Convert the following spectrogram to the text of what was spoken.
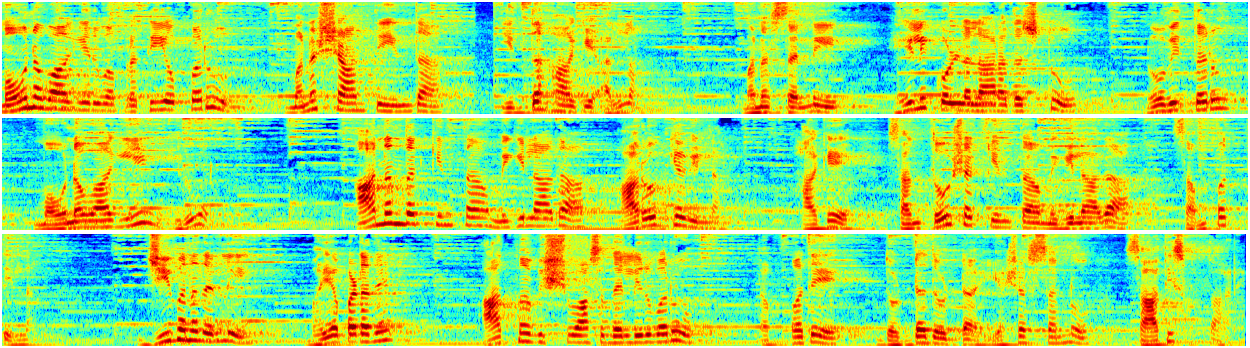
ಮೌನವಾಗಿರುವ ಪ್ರತಿಯೊಬ್ಬರೂ ಮನಃಶಾಂತಿಯಿಂದ ಇದ್ದ ಹಾಗೆ ಅಲ್ಲ. ಮನಸ್ಸಲ್ಲಿ ಹೇಳಿಕೊಳ್ಳಲಾರದಷ್ಟು ನೋವಿದ್ದರೂ ಮೌನವಾಗಿಯೇ ಇರುವರು. ಆನಂದಕ್ಕಿಂತ ಮಿಗಿಲಾದ ಆರೋಗ್ಯವಿಲ್ಲ. ಹಾಗೆ ಸಂತೋಷಕ್ಕಿಂತ ಮಿಗಿಲಾದ ಸಂಪತ್ತಿಲ್ಲ. ಜೀವನದಲ್ಲಿ ಭಯಪಡದೆ ಆತ್ಮವಿಶ್ವಾಸದಲ್ಲಿರುವರು ತಪ್ಪದೇ ದೊಡ್ಡ ದೊಡ್ಡ ಯಶಸ್ಸನ್ನು ಸಾಧಿಸುತ್ತಾರೆ.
